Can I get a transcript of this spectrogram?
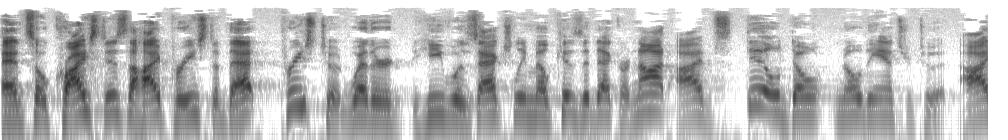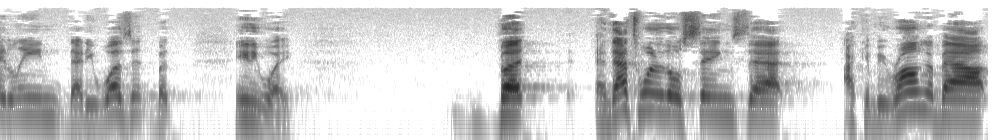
And so Christ is the high priest of that priesthood. Whether he was actually Melchizedek or not, I still don't know the answer to it. I lean that he wasn't, but anyway. But, and that's one of those things that I can be wrong about.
